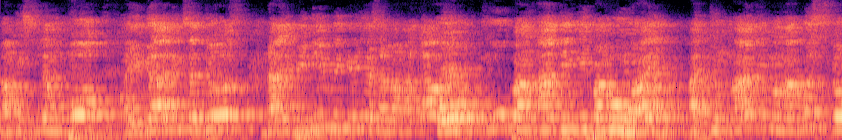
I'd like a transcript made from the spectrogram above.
Ang Islam po ay galing sa Diyos na ibinibigay niya sa mga tao upang ating ipamuhay. At yung ating mga gusto,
